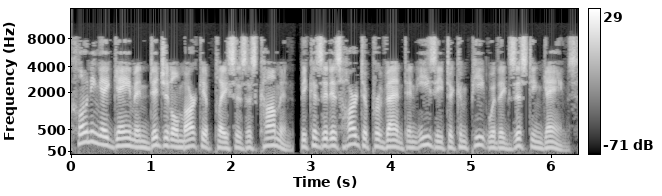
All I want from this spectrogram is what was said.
Cloning a game in digital marketplaces is common, because it is hard to prevent and easy to compete with existing games.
